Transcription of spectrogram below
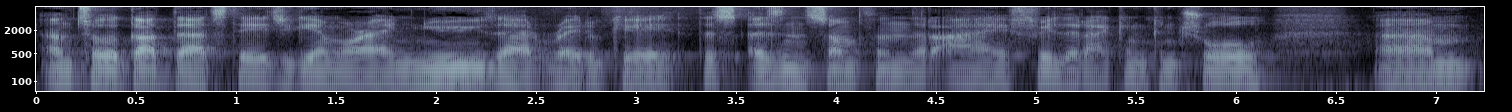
until it got that stage again where I knew that, right, okay, this isn't something that I feel that I can control um,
